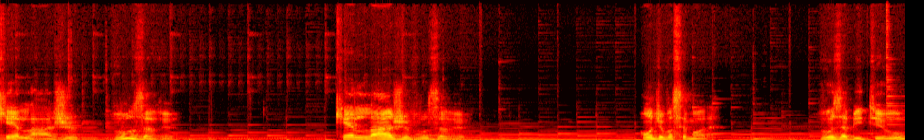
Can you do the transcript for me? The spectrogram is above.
Quel âge vous avez? Quel âge vous avez? Onde você mora? Vous habitez où?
